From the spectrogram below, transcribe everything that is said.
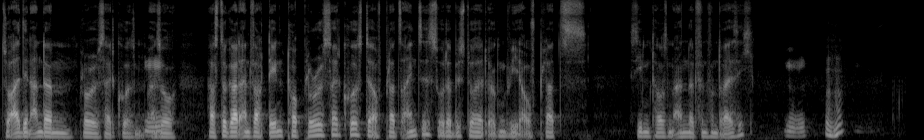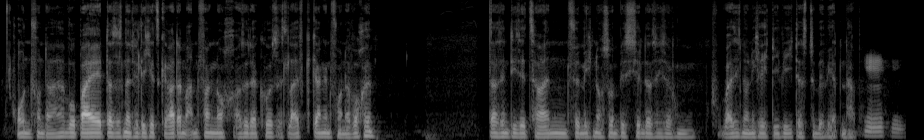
zu all den anderen Pluralsight-Kursen. Also hast du gerade einfach den Top-Pluralsight-Kurs, der auf Platz 1 ist, oder bist du halt irgendwie auf Platz 7135? Mhm. Mhm. Und von daher, wobei, das ist natürlich jetzt gerade am Anfang noch, also der Kurs ist live gegangen vor einer Woche. Da sind diese Zahlen für mich noch so ein bisschen, dass ich sage, hm, weiß ich noch nicht richtig, wie ich das zu bewerten habe. Mhm.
